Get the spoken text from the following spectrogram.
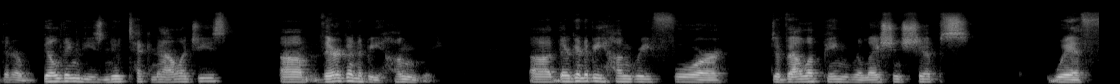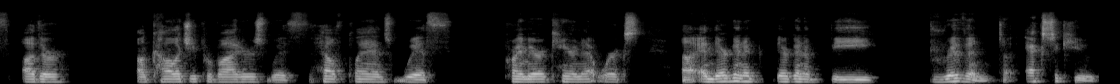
that are building these new technologies, um, they're going to be hungry. Uh, they're going to be hungry for developing relationships with other oncology providers, with health plans, with primary care networks, uh, and they're going to they're going to be driven to execute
